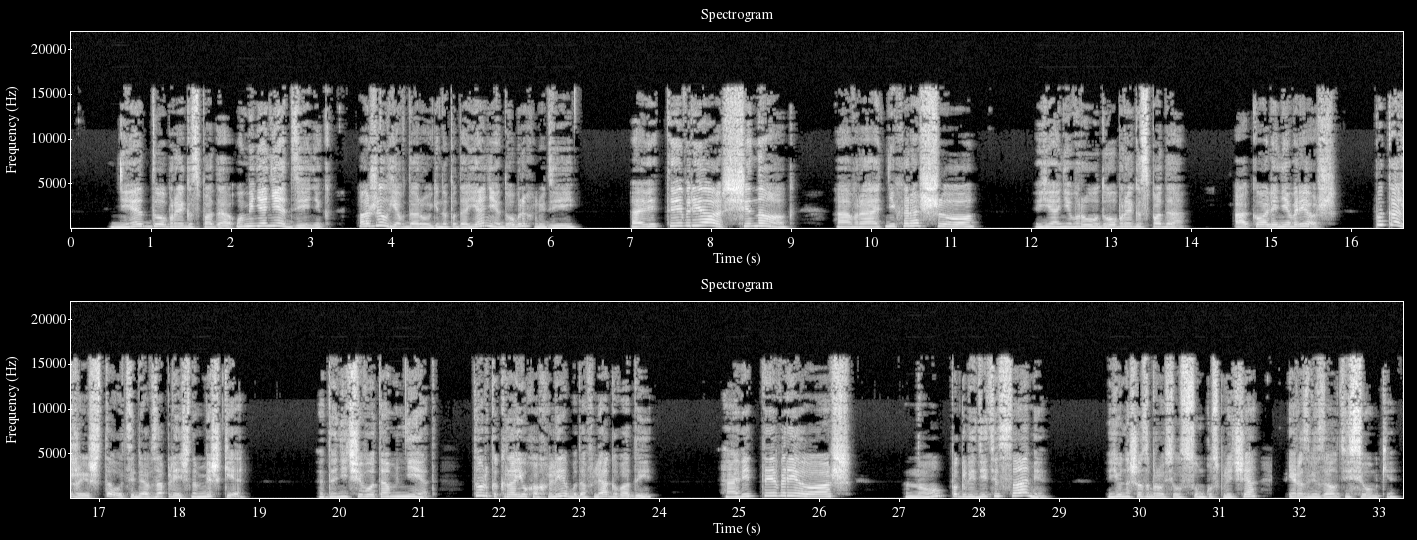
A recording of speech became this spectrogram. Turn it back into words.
«Нет, добрые господа, у меня нет денег, а жил я в дороге на подаяние добрых людей». «А ведь ты врешь, щенок, а врать нехорошо». «Я не вру, добрые господа». «А коли не врешь, Покажи, что у тебя в заплечном мешке». «Да ничего там нет, только краюха хлеба да фляга воды». «А ведь ты врешь». «Ну, поглядите сами». Юноша сбросил сумку с плеча и развязал тесемки.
